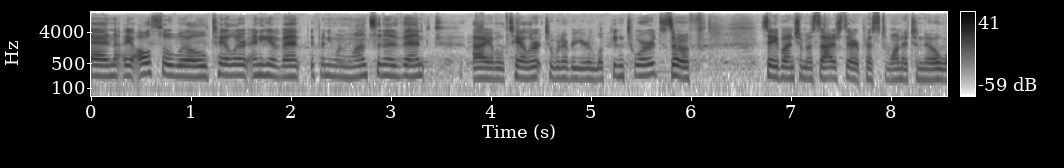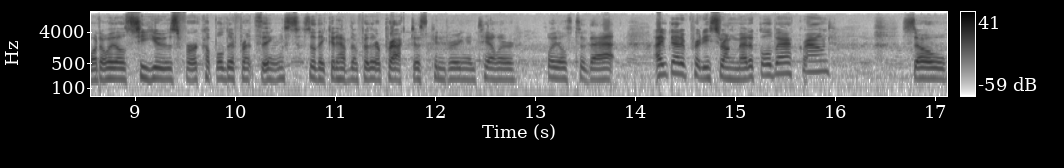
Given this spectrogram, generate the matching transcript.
And I also will tailor any event if anyone wants an event. I will tailor it to whatever you're looking towards. So if say a bunch of massage therapists wanted to know what oils to use for a couple different things so they could have them for their practice, can bring and tailor oils to that. I've got a pretty strong medical background, so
